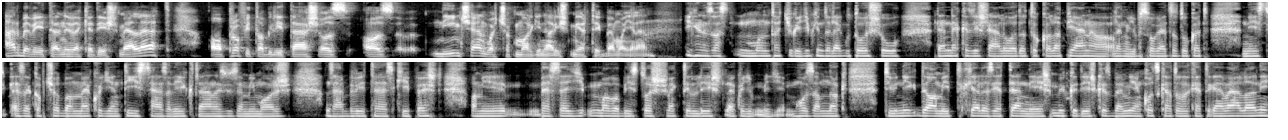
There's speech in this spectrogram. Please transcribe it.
árbevétel növekedés mellett a profitabilitás az, az nincsen, vagy csak marginális mértékben van jelen. Igen, ez azt mondhatjuk egyébként a legutolsó rendelkezésre álló adatok alapján a legnagyobb szolgáltatókat néztük ezzel kapcsolatban meg, hogy ilyen 10% talán az üzemi marzs az árbevételhez képest, ami persze egy magabiztos megtérülésnek, vagy egy hozamnak tűnik, de amit kell ezért tenni, és működés közben milyen kockázatokat kell vállalni,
